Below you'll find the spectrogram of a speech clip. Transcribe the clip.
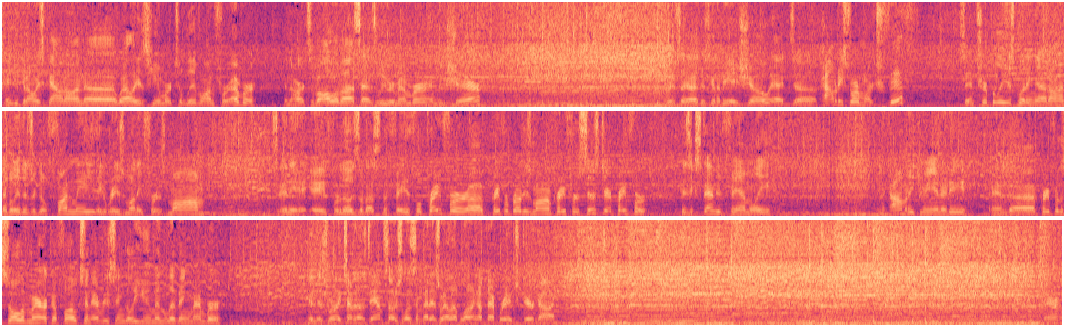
And you can always count on, uh, well, his humor to live on forever in the hearts of all of us as we remember and we share. There's a, there's going to be a show at uh, Comedy Store March 5th. Sam Tripoli is putting that on. I believe there's a GoFundMe. They raise money for his mom. And a, for those of us in the faithful, pray for uh, pray for Brody's mom, pray for his sister, pray for his extended family in the comedy community, and uh, pray for the soul of America, folks, and every single human living member in this world, except for those damn socialists in Venezuela blowing up that bridge. Dear God.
